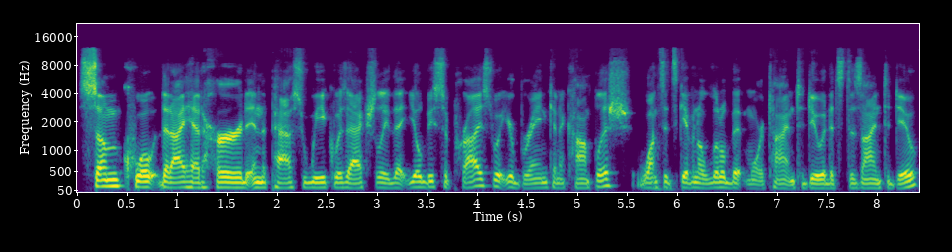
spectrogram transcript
Some quote that i had heard in the past week was actually that you'll be surprised what your brain can accomplish once it's given a little bit more time to do what it's designed to do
